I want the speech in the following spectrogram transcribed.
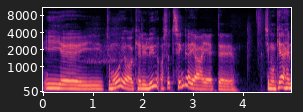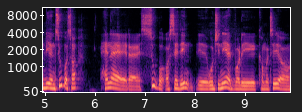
i, øh, i Tomori og Kalily, og så tænker jeg, at øh, Simon Kjær, han bliver en super top. Han er da super at sætte ind øh, rutineret, hvor det kommer til at,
